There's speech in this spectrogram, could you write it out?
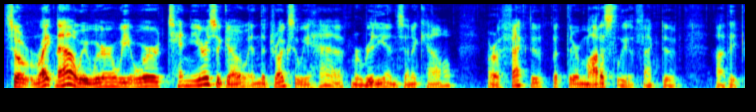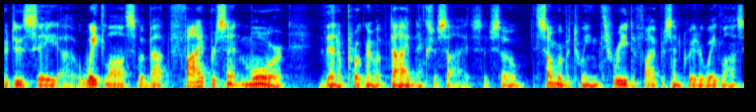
So right now we're where we were 10 years ago, and the drugs that we have, Meridia and Xenical, are effective, but they're modestly effective uh, they produce a, a, weight loss of about 5% more than a program of diet and exercise. So, somewhere between 3 to 5% greater weight loss.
